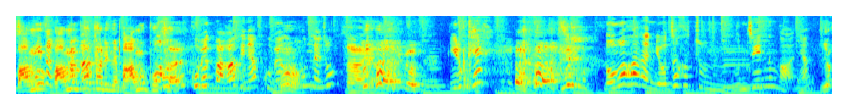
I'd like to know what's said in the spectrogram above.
마무 마무 포탈이네 마무 포탈? 고백 박아 그냥 고백으로 어. 혼내줘? 사랑해. 이렇게? 넘어가는 여자가 좀 문제 있는 거 아니야? 야,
